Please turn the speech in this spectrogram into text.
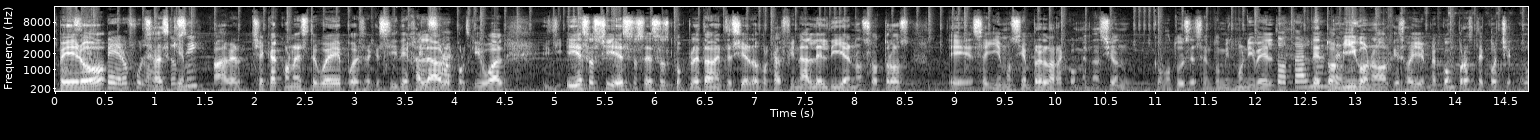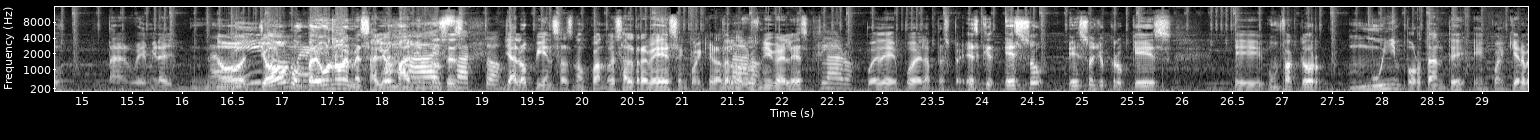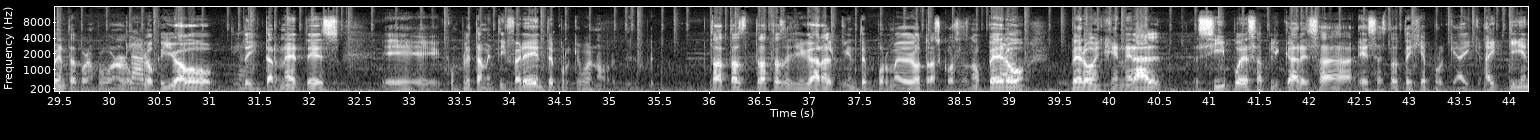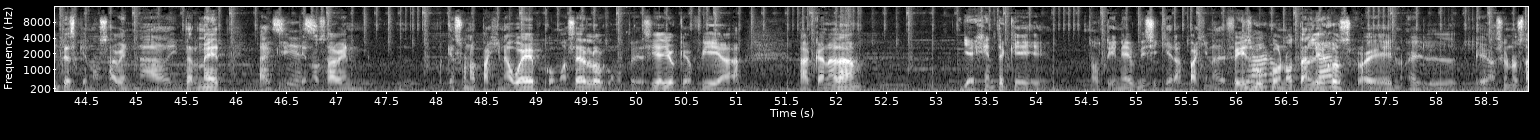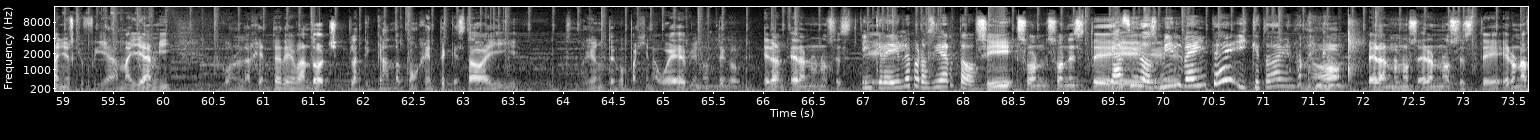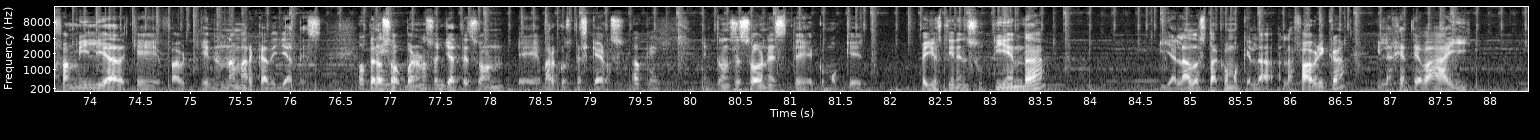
pero, Sí, pero fulanito qué? sí. A ver, checa con este güey, puede ser que sí, déjale hablo porque igual y y eso sí, eso es, eso es completamente cierto, porque al final del día nosotros eh, seguimos siempre la recomendación, como tú dices, en tu mismo nivel de Totalmente. tu amigo, ¿no? Que es, oye, me compro este coche, Puta, güey, mira, no, mí yo compré uno y me salió mal, y entonces exacto. ya lo piensas, ¿no? Cuando es al revés, en cualquiera de los dos niveles, Claro. puede, puede la perspectiva. Es que eso, eso yo creo que es eh, un factor muy importante en cualquier venta. Por ejemplo, bueno, lo, Claro. lo que yo hago de internet es eh, completamente diferente porque, bueno, tratas, tratas de llegar al cliente por medio de otras cosas, ¿no? Pero, pero en general sí puedes aplicar esa, esa estrategia porque hay, hay clientes que no saben nada de internet, hay Así que, no saben qué es una página web, cómo hacerlo, como te decía yo que fui a, a Canadá y hay gente que no tiene ni siquiera página de Facebook Claro, o no tan claro. lejos. eh, el- eh, hace unos años que fui a Miami con la gente de Van Dodge, platicando con gente que estaba ahí. No, yo no tengo página web, yo no tengo. Eran, eran unos. Este, Increíble, pero cierto. Sí, son, son este. Casi 2020 y que todavía no No, tengan. eran unos, eran unos, este, era una familia que tiene una marca de yates. Pero son, bueno, no son yates, son eh, barcos pesqueros. Ok. Entonces son este como que ellos tienen su tienda y al lado está como que la, la fábrica y la gente va ahí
